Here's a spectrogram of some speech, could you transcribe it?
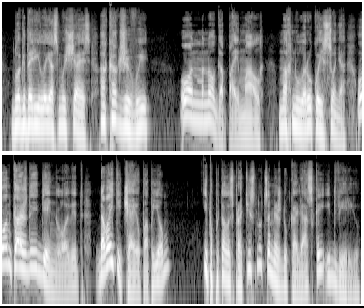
— благодарила я, смущаясь. «А как же вы?» «Он много поймал», — махнула рукой Соня. «Он каждый день ловит. Давайте чаю попьем». И попыталась протиснуться между коляской и дверью.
